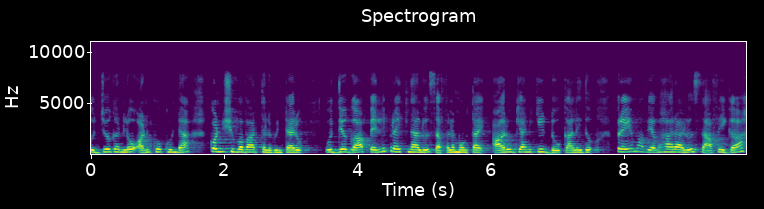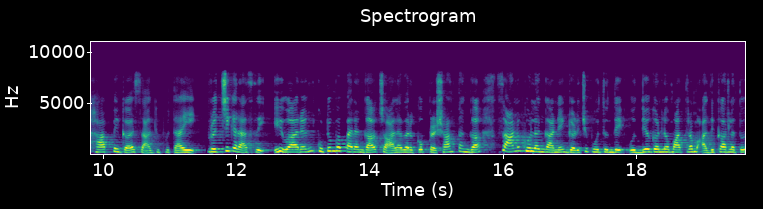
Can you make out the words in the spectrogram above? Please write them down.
ఉద్యోగంలో అనుకోకుండా కొన్ని శుభవార్తలు వింటారు. ఉద్యోగ పెళ్ళి ప్రయత్నాలు సఫలమవుతాయి. ఆరోగ్యానికి డోకా లేదు. ప్రేమ వ్యవహారాలు సాఫీగా హ్యాపీగా సాగిపోతాయి. వృశ్చిక రాశి. ఈ వారం కుటుంబ పరంగా చాలా వరకు ప్రశాంతంగా సానుకూలంగానే గడిచిపోతుంది. ఉద్యోగంలో మాత్రం అధికారులతో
